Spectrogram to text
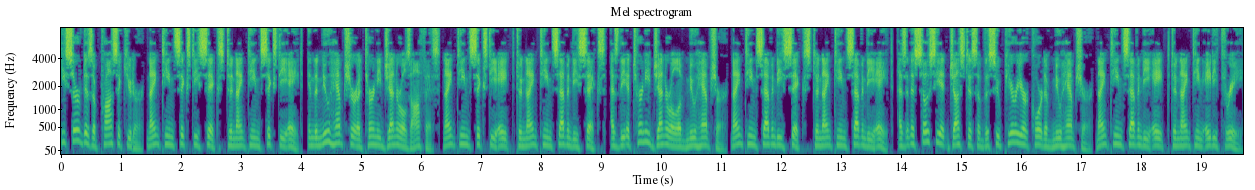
He served as a prosecutor 1966 1968 in the New Hampshire Attorney General's office 1968 1976 as the Attorney General of New Hampshire 1976 1978 as an associate justice of the Superior Court of New Hampshire 1978 1983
